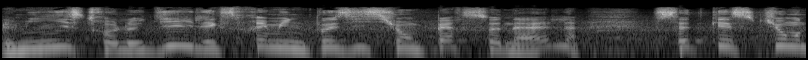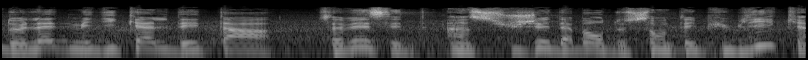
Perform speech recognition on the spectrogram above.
le ministre le dit, il exprime une position personnelle. Cette question de l'aide médicale d'État, vous savez, c'est un sujet d'abord de santé publique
